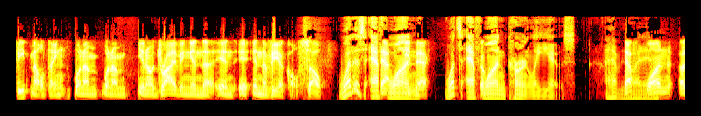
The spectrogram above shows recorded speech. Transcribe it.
feet melting when I'm when I'm you know driving in the in in the vehicle. So What is F1? feedback. What's F1 currently use? I have no F idea. one, a,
